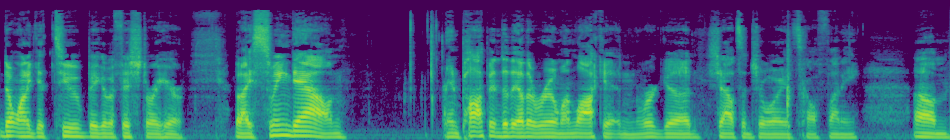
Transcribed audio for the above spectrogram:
don't want to get too big of a fish story here, but I swing down and pop into the other room, unlock it, and we're good. Shouts of joy. It's all funny. Um,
